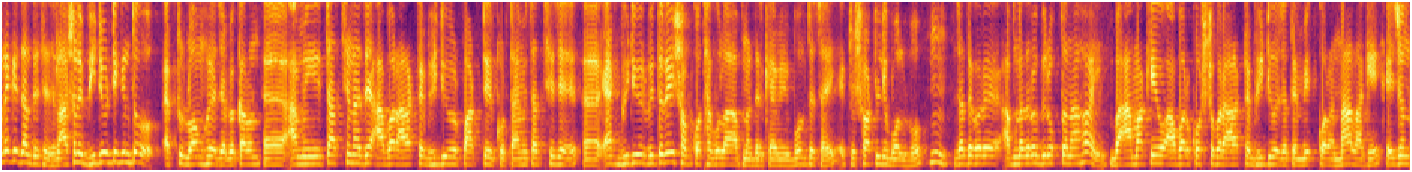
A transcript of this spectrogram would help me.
অনেকে জানতে চেয়েছিলেন, আসলে ভিডিওটি কিন্তু একটু লং হয়ে যাবে, কারণ আমি চাচ্ছি না যে আবার আরেকটা ভিডিওর পার্ট টের করতে, আমি চাচ্ছি যে এক ভিডিওর ভিতরেই সব কথাগুলো আপনাদেরকে আমি বলতে চাই, একটু শর্টলি বলব, হুম? যাতে করে আপনাদেরও বিরক্ত না হয়, বা আমাকেও আবার কষ্ট করে আরেকটা ভিডিও যাতে মেক করা না লাগে এই জন্য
